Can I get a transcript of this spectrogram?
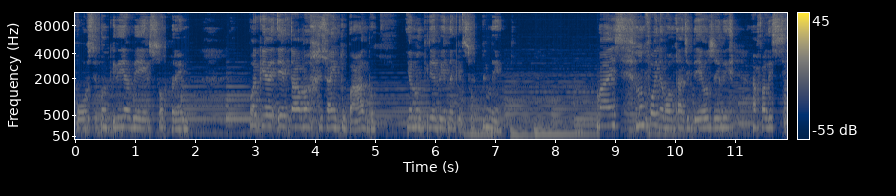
fosse, não queria ver ele sofrendo, porque ele estava já entubado e eu não queria ver ele naquele sofrimento. Mas não foi da vontade de Deus ele a falecer.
